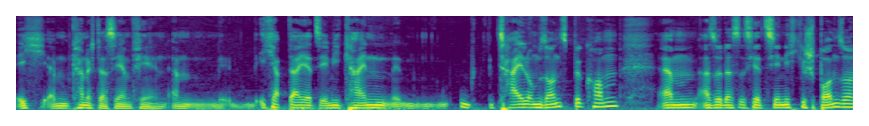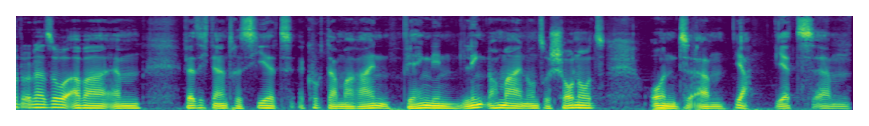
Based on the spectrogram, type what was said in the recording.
ich ähm, kann euch das sehr empfehlen. Ähm, ich habe da jetzt irgendwie keinen äh, Teil umsonst bekommen. Ähm, also das ist jetzt hier nicht gesponsert oder so, aber wer sich da interessiert, guckt da mal rein. Wir hängen den Link nochmal in unsere Show Notes. Und ähm, ja, jetzt ähm,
